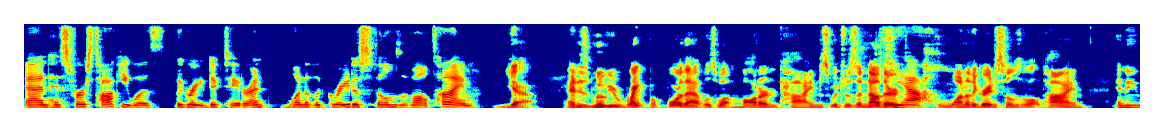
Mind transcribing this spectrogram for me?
And his first talkie was The Great Dictator and one of the greatest films of all time. yeah, and his movie right before that was what Modern Times, which was another Yeah. one of the greatest films of all time. And he,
